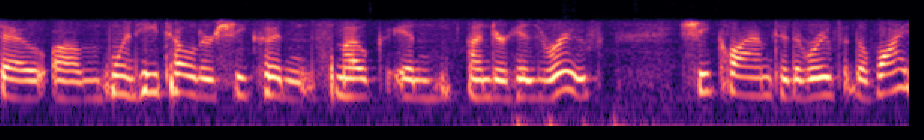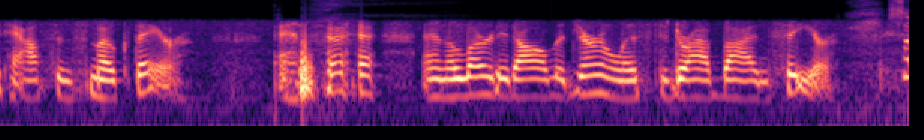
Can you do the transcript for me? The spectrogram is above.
so um, when he told her she couldn't smoke in under his roof, she climbed to the roof of the White House and smoked there, and and alerted all the journalists to drive by and see her. So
